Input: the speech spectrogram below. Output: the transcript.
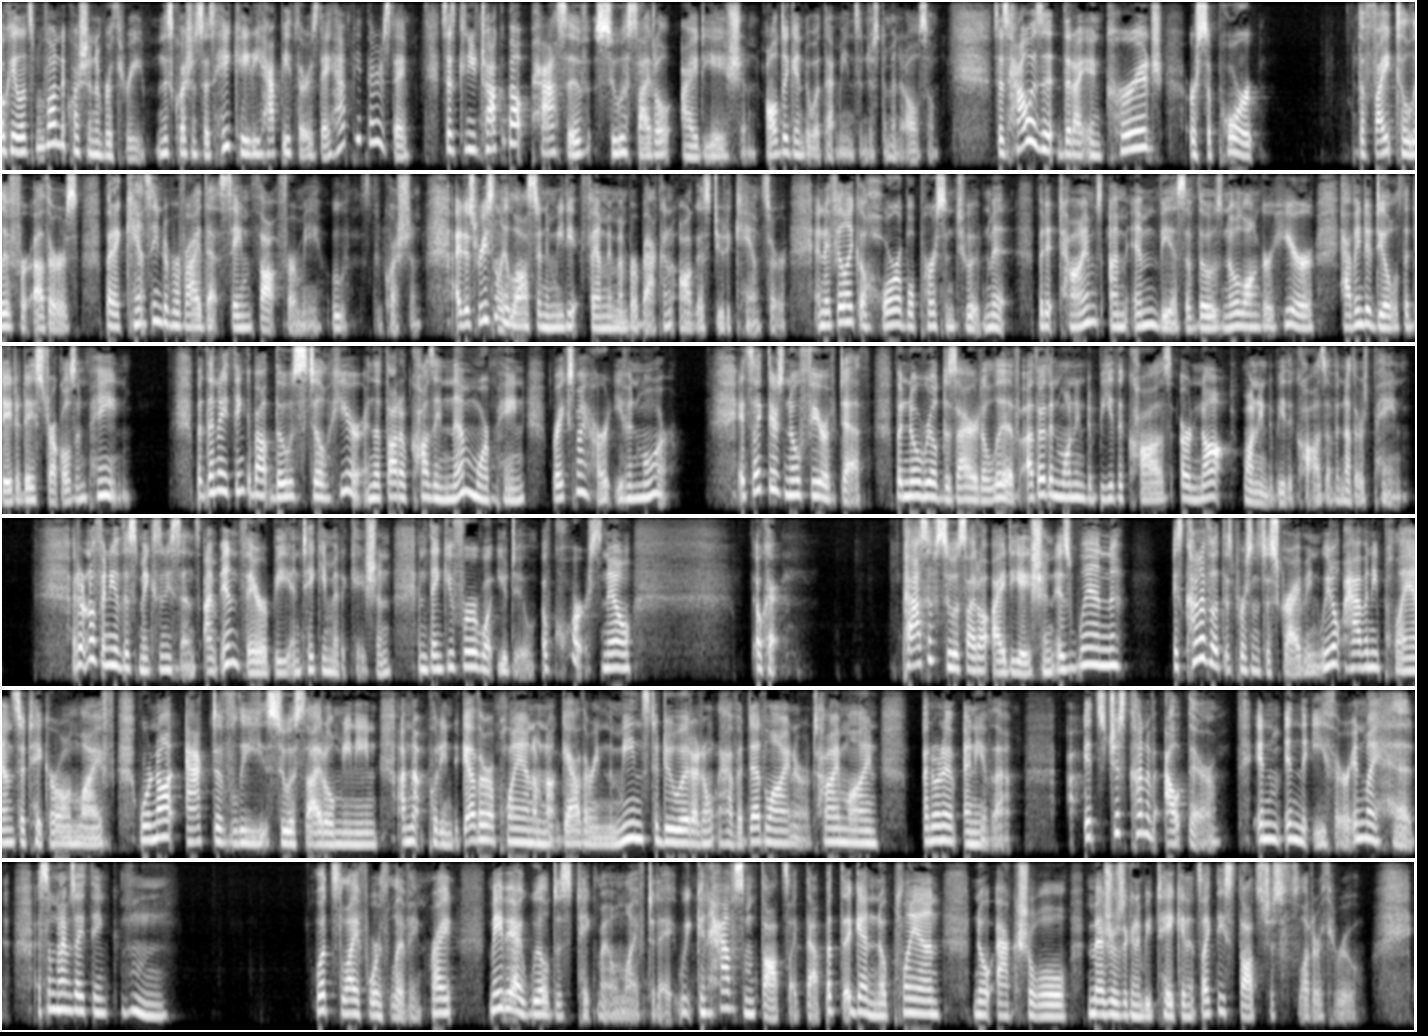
Okay, let's move on to question number three. And this question says, Hey, Kati, happy Thursday. Happy Thursday. It says, Can you talk about passive suicidal ideation? I'll dig into what that means in just a minute also. It says, How is it that I encourage or support the fight to live for others, but I can't seem to provide that same thought for me? Ooh, that's a good question. I just recently lost an immediate family member back in August due to cancer, and I feel like a horrible person to admit, but at times I'm envious of those no longer here having to deal with the day to day struggles and pain. But then I think about those still here, and the thought of causing them more pain breaks my heart even more. It's like there's no fear of death, but no real desire to live other than wanting to be the cause or not wanting to be the cause of another's pain. I don't know if any of this makes any sense. I'm in therapy and taking medication, and thank you for what you do. Of course. Now, okay. Passive suicidal ideation is when is kind of what this person's describing. We don't have any plans to take our own life. We're not actively suicidal, meaning I'm not putting together a plan. I'm not gathering the means to do it. I don't have a deadline or a timeline. I don't have any of that. It's just kind of out there in, in the ether, in my head. Sometimes I think, hmm, what's life worth living, right? Maybe I will just take my own life today. We can have some thoughts like that. But again, no plan, no actual measures are going to be taken. It's like these thoughts just flutter through.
